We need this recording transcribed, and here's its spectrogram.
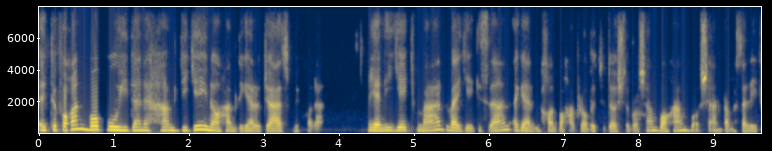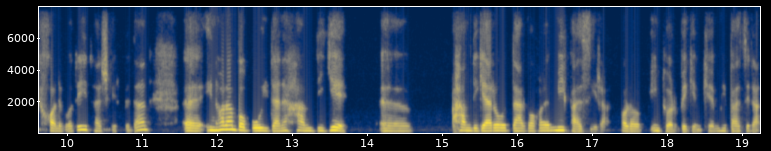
اتفاقا با بویدن همدیگه اینا همدیگه رو جذب می‌کنن. یعنی یک مرد و یک زن اگر می‌خوان با هم رابطه داشته باشن با هم باشن و مثلا یک خانواده ای تشکیل بدن اینها هم با بویدن همدیگه همدیگه رو در واقع میپذیرن. حالا اینطور بگیم که میپذیرن.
